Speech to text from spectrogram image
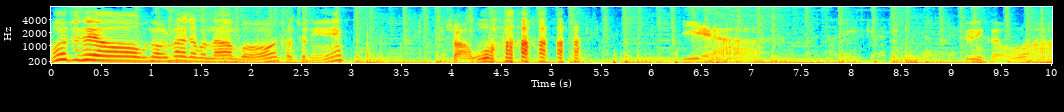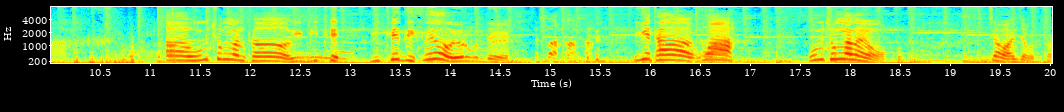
부어주세요. 오늘 얼마나 잡았나 한번 천천히. 자, 우와. 이야. 그러니까요. 와. 아, 엄청 많다. 이 밑에, 밑에도 있어요, 여러분들. 이게 다, 와! 엄청 많아요. 진짜 많이 잡았다.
